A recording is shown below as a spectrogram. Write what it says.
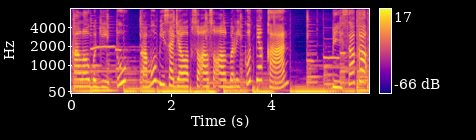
Kalau begitu, kamu bisa jawab soal-soal berikutnya kan? Bisa, Kak.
